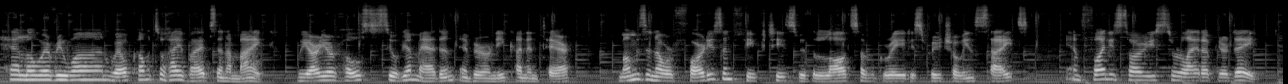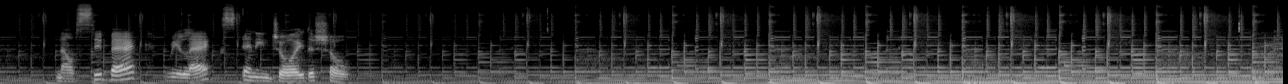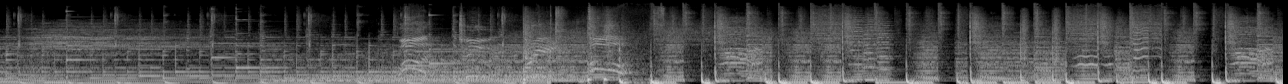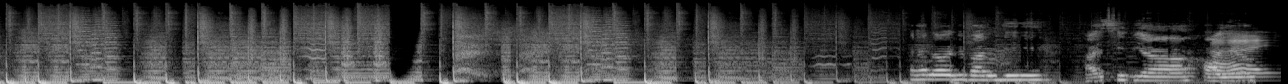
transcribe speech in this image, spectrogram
Hello, everyone. Welcome to High Vibes and a Mic. We are your hosts, Sylvia Madden and Veronique Anenter, moms in our 40s and 50s with lots of great spiritual insights and funny stories to light up your day. Now sit back, relax, and enjoy the show. Hello, everybody. Hi, Sylvia. How? Hi.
